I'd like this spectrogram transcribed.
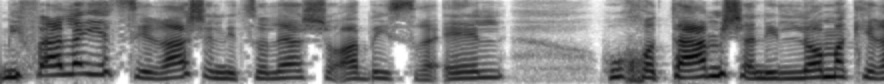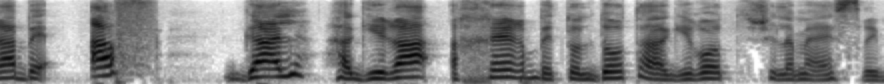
מפעל היצירה של ניצולי השואה בישראל הוא חותם שאני לא מכירה באף גל הגירה אחר בתולדות ההגירות של המאה ה-20.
